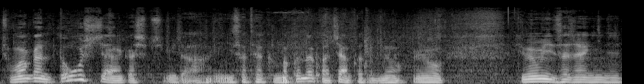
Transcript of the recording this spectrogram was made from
조만간 또 오시지 않을까 싶습니다. 이 사태가 금방 끝날 것 같지 않거든요. 그리고 김영민 이사장이 이제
